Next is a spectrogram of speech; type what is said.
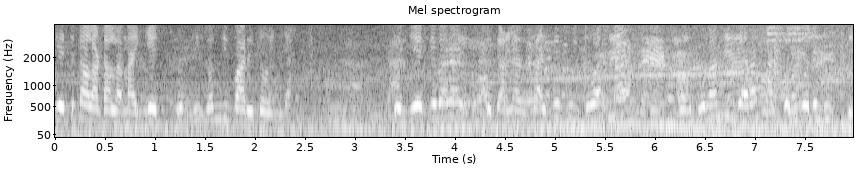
গেটে তালা টালা নাই গেট ভীষণ বাড়িতে হইন না। তো গেট এবার জানার চাইছে খুলতে পার না। ওনার দিন যারা বলে ঢুকছে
